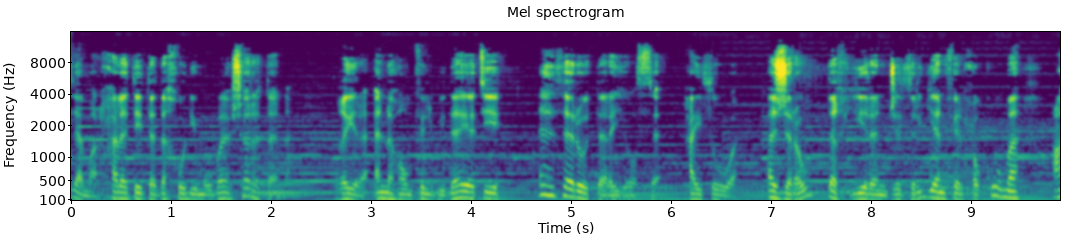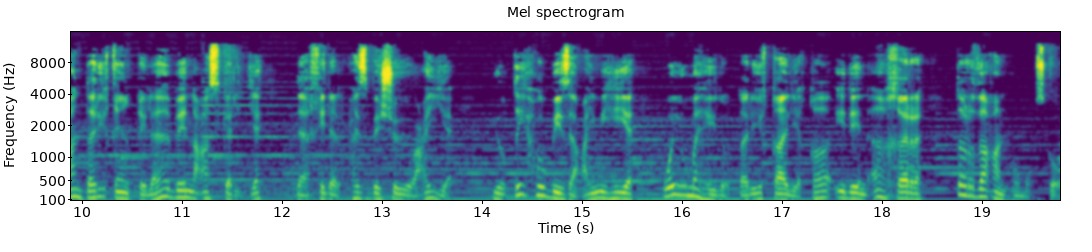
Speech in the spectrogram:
إلى مرحلة التدخل مباشرة غير أنهم في البداية آثروا التريث حيث أجروا تغييرا جذريا في الحكومة عن طريق انقلاب عسكري داخل الحزب الشيوعي يطيح بزعيمه ويمهد الطريق لقائد آخر ترضى عنه موسكو.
